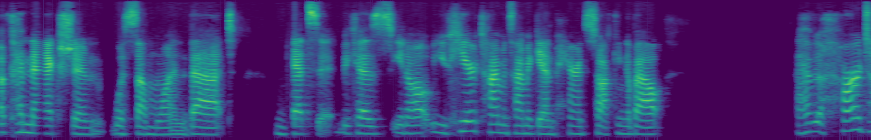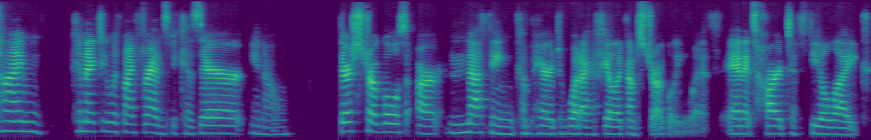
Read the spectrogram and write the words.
a connection with someone that gets it. Because you know you hear time and time again parents talking about i have a hard time connecting with my friends because they're you know their struggles are nothing compared to what i feel like i'm struggling with and it's hard to feel like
